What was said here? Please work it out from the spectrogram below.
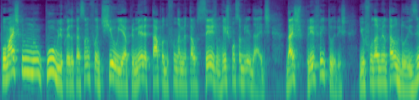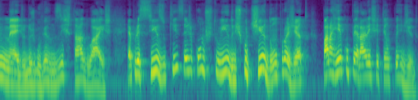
Por mais que no público a educação infantil e a primeira etapa do fundamental sejam responsabilidades das prefeituras e o fundamental 2 e médio dos governos estaduais, é preciso que seja construído, discutido um projeto para recuperar este tempo perdido.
